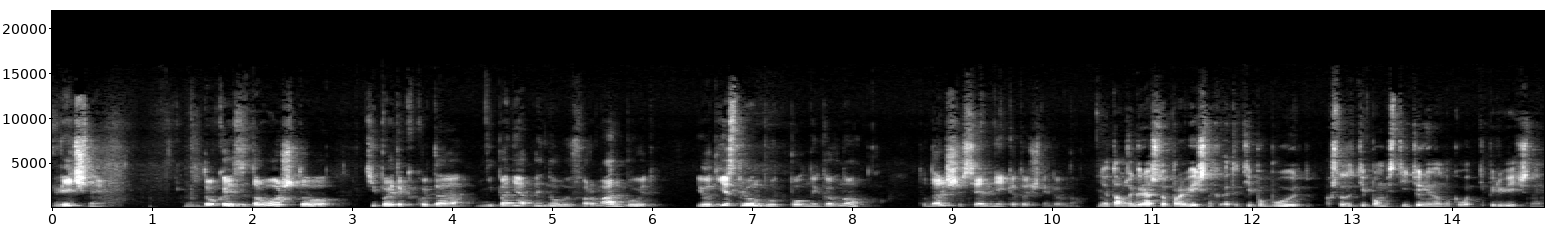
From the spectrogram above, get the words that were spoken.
вечные. Только из-за того, что типа это какой-то непонятный новый формат будет. И вот если он будет полный говно, то дальше вся линейка точно говно. Нет, там же говорят, что про вечных это типа будет что-то типа Мстителей, но только вот теперь вечные.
